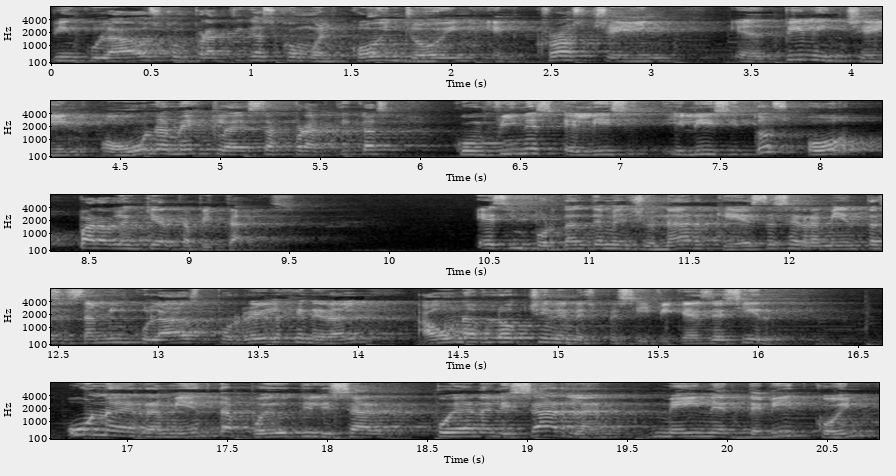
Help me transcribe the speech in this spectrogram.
vinculados con prácticas como el CoinJoin, el cross-chain, el peeling chain o una mezcla de estas prácticas con fines ilícitos o para blanquear capitales. Es importante mencionar que estas herramientas están vinculadas por regla general a una blockchain en específica, es decir, una herramienta puede utilizar, puede analizar la mainnet de Bitcoin,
